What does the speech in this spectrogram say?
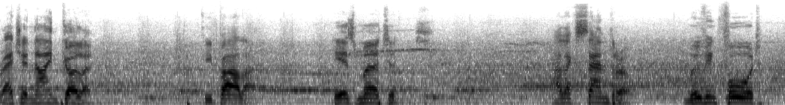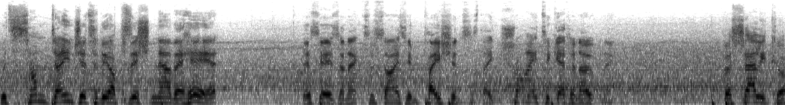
Radja Nainggolan. Dybala. Here's Mertens. Alex Sandro moving forward with some danger to the opposition now they're here. This is an exercise in patience as they try to get an opening. Vrsaljko.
